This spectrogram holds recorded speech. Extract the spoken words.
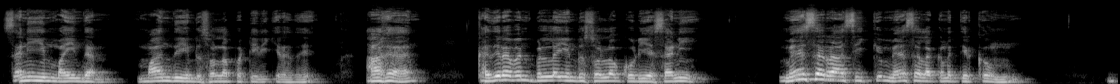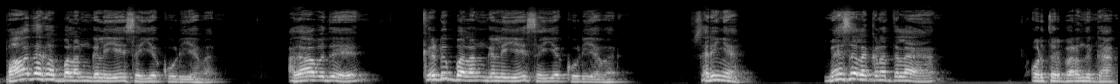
சனியின் மைந்தன் மாந்து என்று சொல்லப்பட்டிருக்கிறது. ஆக கதிரவன் பிள்ளை என்று சொல்லக்கூடிய சனி மேச ராசிக்கும் மேச லக்கணத்திற்கும் பாதக பலன்களையே செய்யக்கூடியவர். அதாவது கெடு பலன்களையே செய்யக்கூடியவர். சரிங்க? மேச லக்கணத்தில் ஒருத்தர் பிறந்துட்டார்.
